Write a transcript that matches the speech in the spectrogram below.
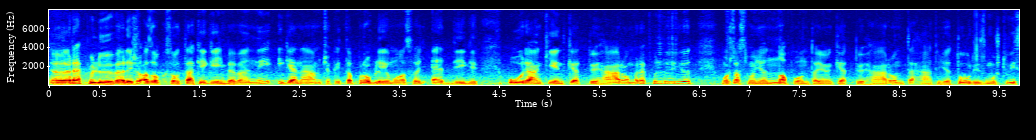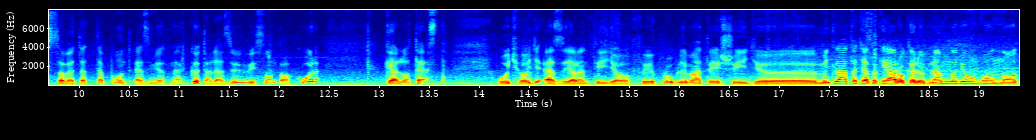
repülővel, és azok szokták igénybe venni. Igen ám, csak itt a probléma az, hogy eddig óránként 2-3 repülő jött, most azt mondja, naponta jön 2-3, tehát ugye a turizmust visszavetette pont ez miatt, mert kötelező, viszont akkor kell a teszt. Úgyhogy ez jelenti így a fő problémát, és így, mint láthatjátok, járókelők nem nagyon vannak,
